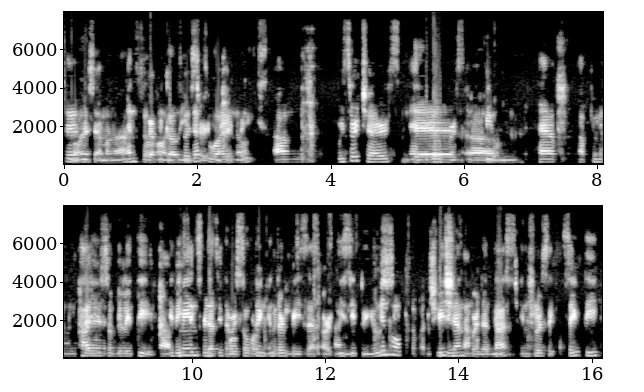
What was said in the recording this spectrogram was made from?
mga na siya, mga and so on. graphical So user that's why, no, interface. Researchers and Then, developers in um, have accumulated high usability. uh, it means that the resulting interfaces are easy to in use, hopes of efficient for the task, ensure safety,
